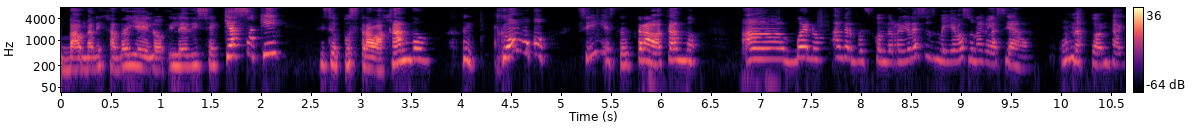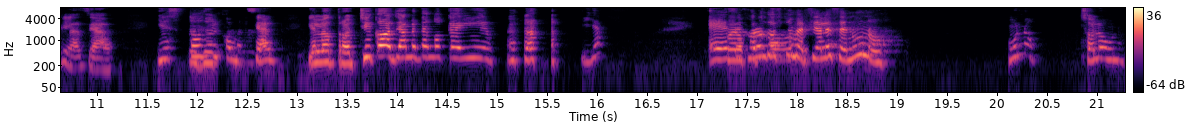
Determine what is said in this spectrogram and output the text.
va manejando a J-Lo y le dice, ¿qué haces aquí? Dice, pues trabajando. ¿Cómo? Sí, estoy trabajando. Ah, bueno, ándale, pues cuando regreses me llevas una glaseada, una dona glaseada. Y es todo el comercial. Y el otro, chicos, ya me tengo que ir. y ya. Ese Pero fue fueron dos comerciales en uno. Uno, solo uno.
